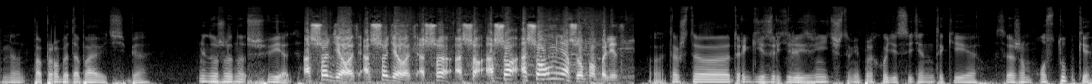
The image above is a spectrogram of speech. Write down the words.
именно попробуй добавить себя. Мне нужен швед. А что делать? А что делать? А что? А что? А что? А что у меня жопа болит? Так что, дорогие зрители, извините, что мне приходится идти на такие, скажем, уступки,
